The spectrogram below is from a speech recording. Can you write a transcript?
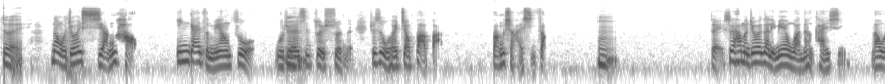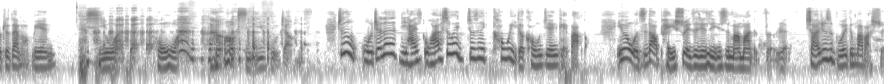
对，那我就会想好应该怎么样做，我觉得嗯是最顺的，就是我会叫爸爸帮小孩洗澡，嗯对，所以他们就会在里面玩的很开心，然后我就在旁边洗碗、烘碗，然后洗衣服这样子。就是我觉得你还是我还是会就是空一个空间给爸爸，因为我知道陪睡这件事情是妈妈的责任。小孩就是不会跟爸爸睡，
